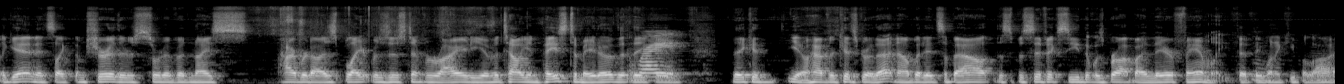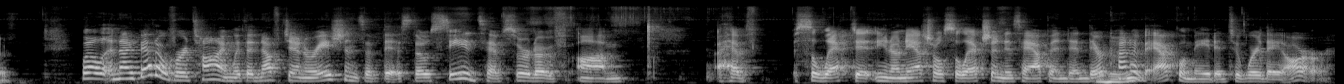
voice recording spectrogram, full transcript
again it's like i'm sure there's sort of a nice hybridized blight resistant variety of italian paste tomato that they Right. could they could you know have their kids grow that now but it's about the specific seed that was brought by their family that they want to keep alive. Well, and I bet over time, with enough generations of this, those seeds have sort of um, have selected. You know, natural selection has happened, and they're kind of acclimated to where they are.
